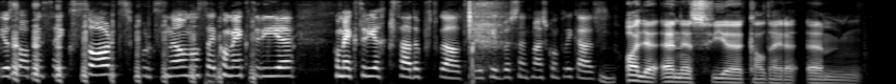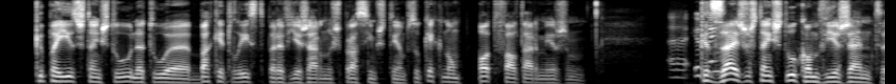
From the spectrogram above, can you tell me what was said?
eu só pensei que sorte, porque senão não sei como é que teria. Como é que teria regressado a Portugal? Teria sido bastante mais complicado. Olha, Ana Sofia Caldeira, hum, que países tens tu na tua bucket list para viajar nos próximos tempos? O que é que não pode faltar mesmo? Uh, que tenho... desejos tens tu como viajante?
